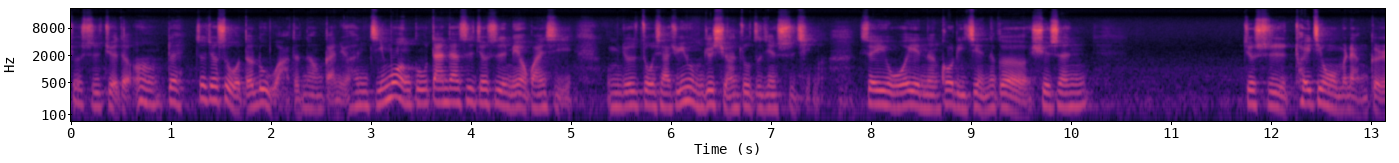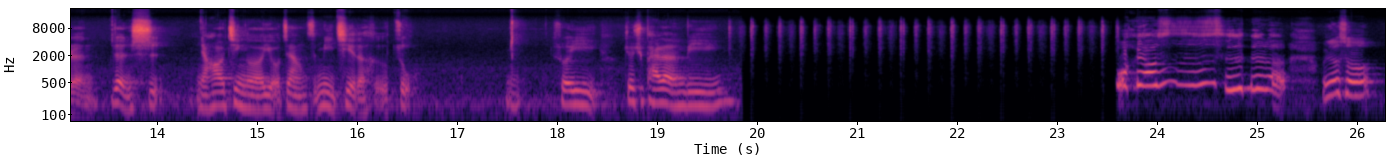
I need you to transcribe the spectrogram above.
就是觉得，嗯，对，这就是我的路啊的那种感觉，很寂寞很孤单，但是就是没有关系，我们就是做下去，因为我们就喜欢做这件事情嘛，所以我也能够理解那个学生，就是推荐我们两个人认识，然后进而有这样子密切的合作，嗯，所以就去拍了 MV。我要死了！我就说，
